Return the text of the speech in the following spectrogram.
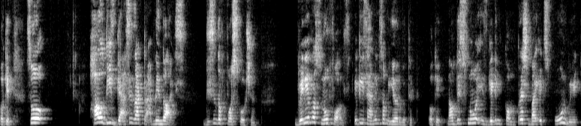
Okay, so how these gases are trapped in the ice? This is the first question. Whenever snow falls, it is having some air with it okay now this snow is getting compressed by its own weight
